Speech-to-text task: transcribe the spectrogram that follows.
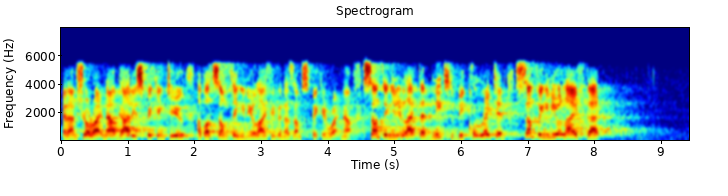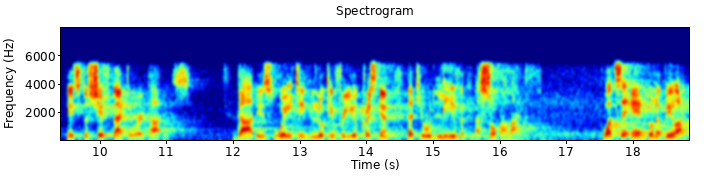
And I'm sure right now God is speaking to you about something in your life, even as I'm speaking right now. Something in your life that needs to be corrected, something in your life that needs to shift back to where God is. God is waiting, looking for you, Christian, that you would live a sober life. What's the end going to be like?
